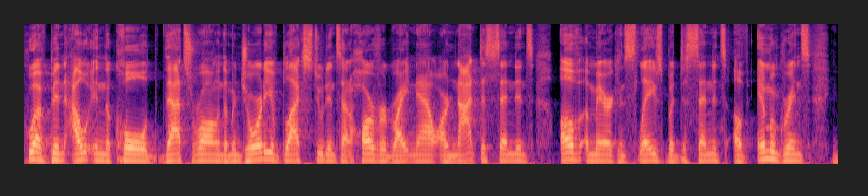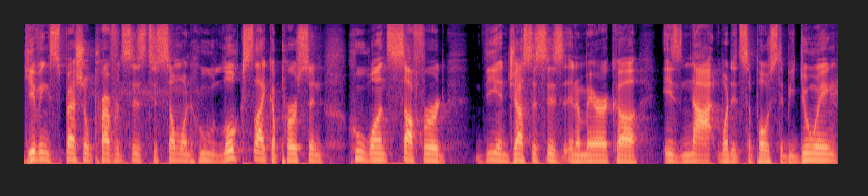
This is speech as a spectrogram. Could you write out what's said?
who have been out in the cold. That's wrong. The majority of black students at Harvard right now are not descendants of American slaves, but descendants of immigrants, giving special preferences to someone who looks like a person who once suffered the injustices in America is not what it's supposed to be doing.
